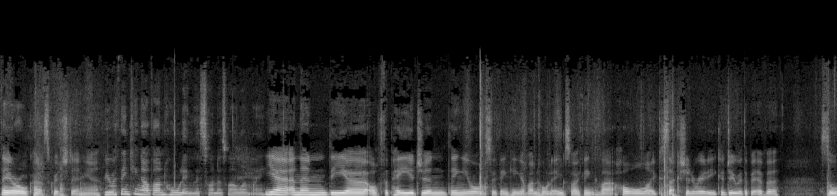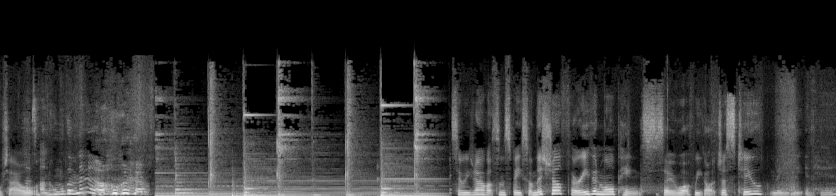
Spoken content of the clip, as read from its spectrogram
They are all kind of squished in, yeah. we were thinking of unhauling this one as well, weren't we? Yeah, and then the uh, off the page and thing you're also thinking of unhauling, so I think that whole like section really could do with a bit of a sort out. Let's unhaul them now. So we've now got some space on this shelf for even more pinks. So what have we got? Just two? maybe in here.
